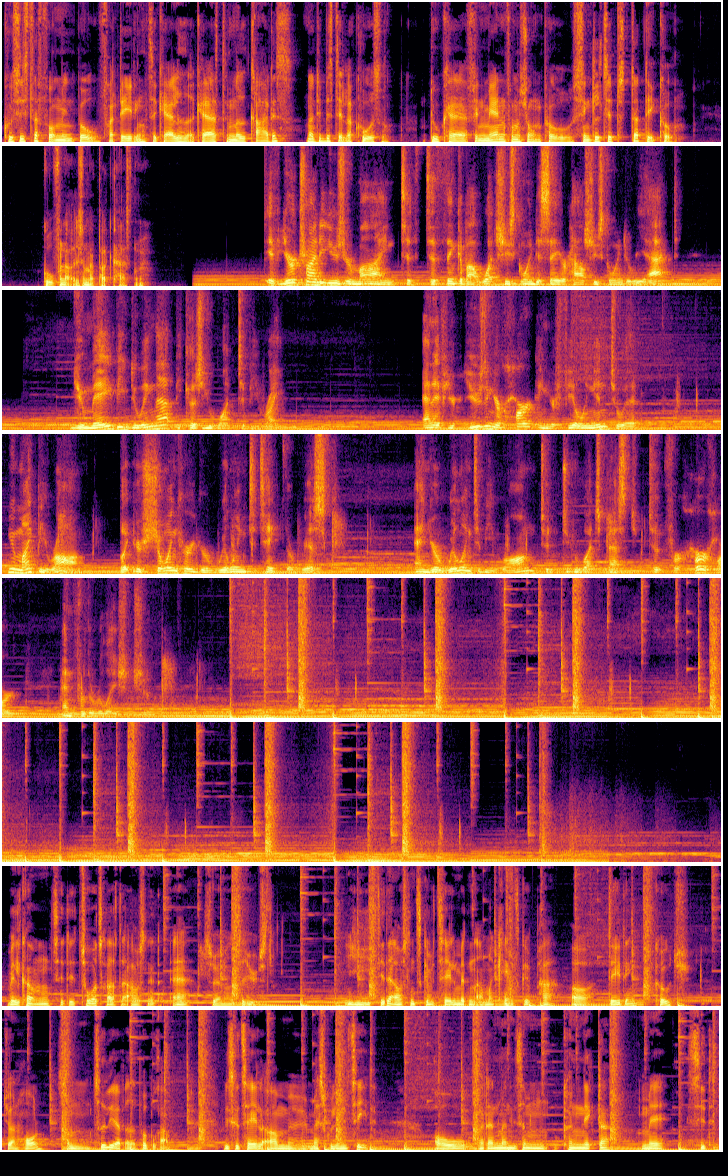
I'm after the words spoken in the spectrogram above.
Kursister får min bog fra dating til kærlighed og kæreste med gratis, når de bestiller kurset. Du kan finde mere information på singletips.dk. God fornøjelse med podcasten. If you're trying to use your mind to, to think about what she's going to say or how she's going to react, you may be doing that because you want to be right. And if you're using your heart and you're feeling into it, you might be wrong, but you're showing her you're willing to take the risk and you're willing to be wrong to do what's best to, for her heart and for the relationship. Velkommen til det 32. afsnit af noget seriøst. I dette afsnit skal vi tale med den amerikanske par- og dating coach John Hall, som tidligere har været på program. Vi skal tale om øh, maskulinitet og hvordan man ligesom connecter med sit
